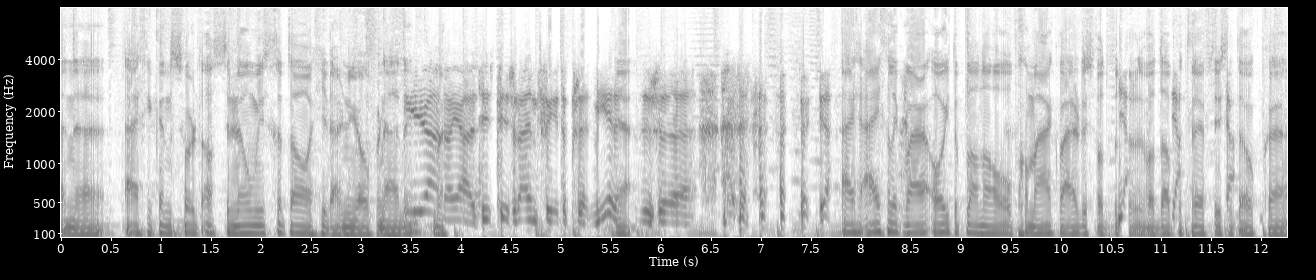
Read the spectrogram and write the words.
een, eigenlijk een soort astronomisch getal als je daar nu over nadenkt. Ja, maar... nou ja, het is, het is ruim 40% meer. Ja. Dus ja. Eigenlijk waar ooit de plannen al op gemaakt waren. Dus wat, ja. wat dat betreft is het ook, uh,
